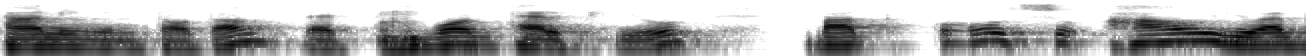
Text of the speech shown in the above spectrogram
timing in total that mm-hmm. won't help you, but also how you have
